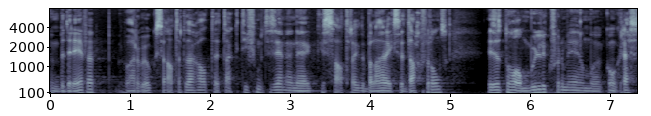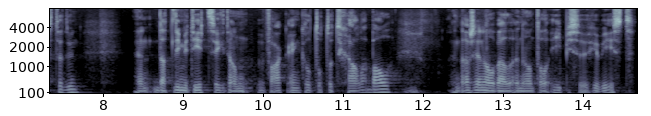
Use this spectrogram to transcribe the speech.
een bedrijf heb waar we ook zaterdag altijd actief moeten zijn. En eigenlijk is zaterdag de belangrijkste dag voor ons. Is het nogal moeilijk voor mij om een congres te doen. En dat limiteert zich dan vaak enkel tot het galabal. En daar zijn al wel een aantal epische geweest.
